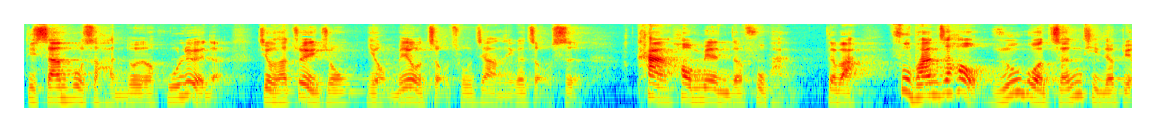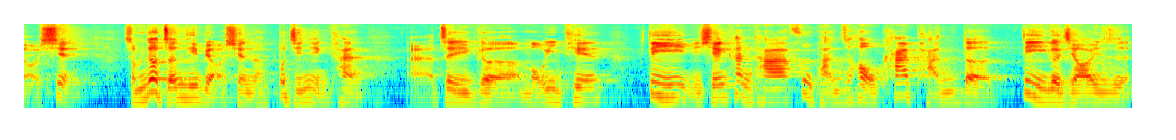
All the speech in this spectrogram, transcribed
第三步是很多人忽略的，就它最终有没有走出这样的一个走势，看后面的复盘，对吧？复盘之后，如果整体的表现，什么叫整体表现呢？不仅仅看呃这一个某一天，第一，你先看它复盘之后开盘的第一个交易日，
